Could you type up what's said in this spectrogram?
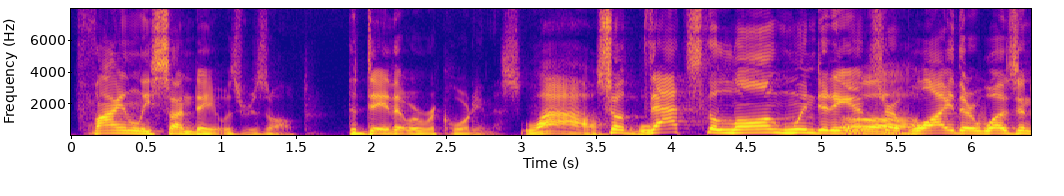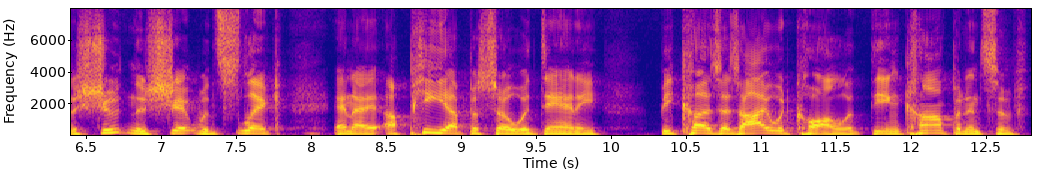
Finally, Sunday it was resolved. The day that we're recording this. Wow. So that's the long-winded answer of Oh. why there wasn't a shooting the shit with Slick and a, a P episode with Danny. Because as I would call it, the incompetence of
